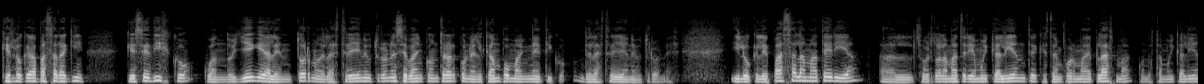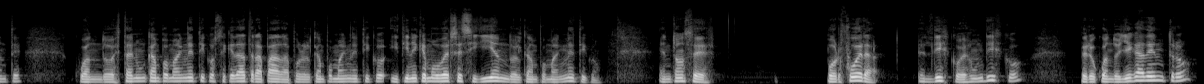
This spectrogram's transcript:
¿qué es lo que va a pasar aquí? Que ese disco, cuando llegue al entorno de la estrella de neutrones, se va a encontrar con el campo magnético de la estrella de neutrones. Y lo que le pasa a la materia, sobre todo a la materia muy caliente, que está en forma de plasma, cuando está muy caliente, cuando está en un campo magnético se queda atrapada por el campo magnético y tiene que moverse siguiendo el campo magnético. Entonces, por fuera, el disco es un disco, pero cuando llega adentro,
